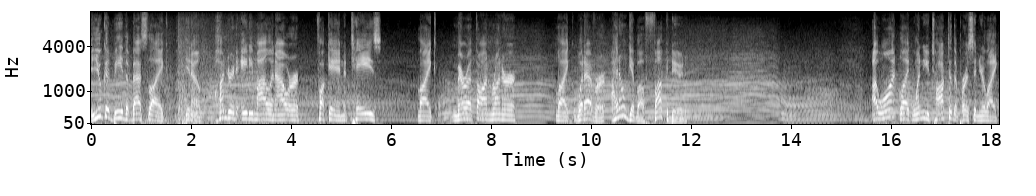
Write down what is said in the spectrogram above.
you could be the best, like, you know, 180 mile an hour fucking tase, like marathon runner, like whatever. I don't give a fuck, dude. I want like when you talk to the person, you're like,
